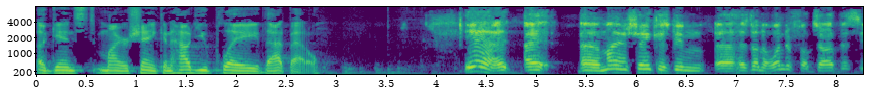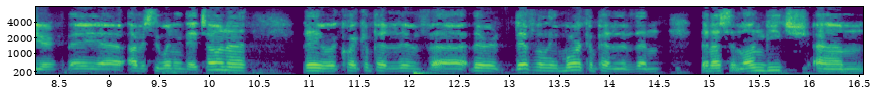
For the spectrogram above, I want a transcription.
against Meyer Shank, and how do you play that battle? Yeah, I, uh, Meyer Shank has been uh, has done a wonderful job this year. They uh, obviously winning Daytona. They were quite competitive. Uh, they're definitely more competitive than than us in Long Beach. Um,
